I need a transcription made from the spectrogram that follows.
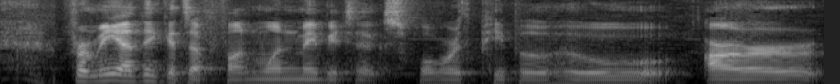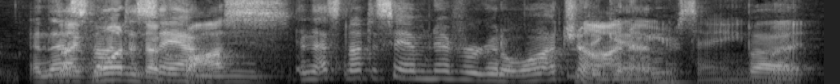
For me, I think it's a fun one, maybe to explore with people who are and that's like not to say cross. I'm, and that's not to say I'm never going to watch No, it I again. know what you're saying, but,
